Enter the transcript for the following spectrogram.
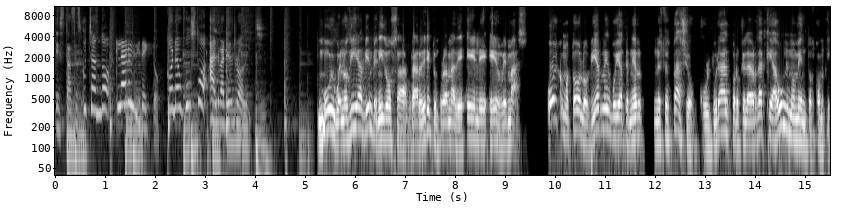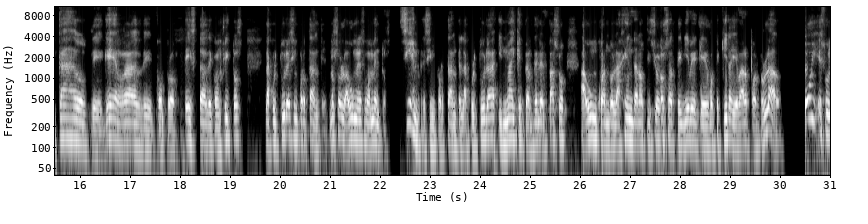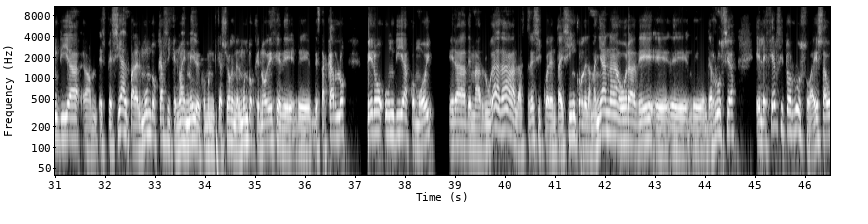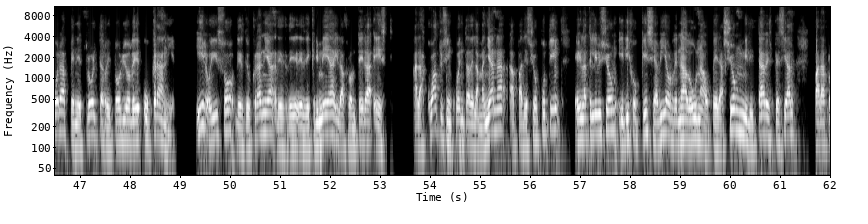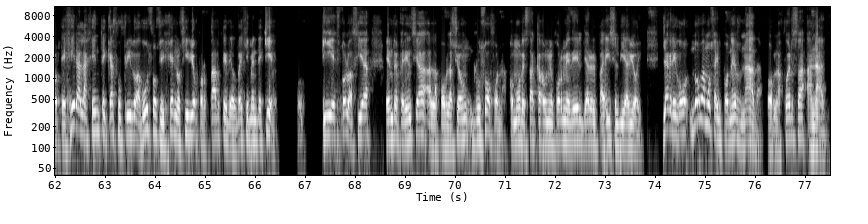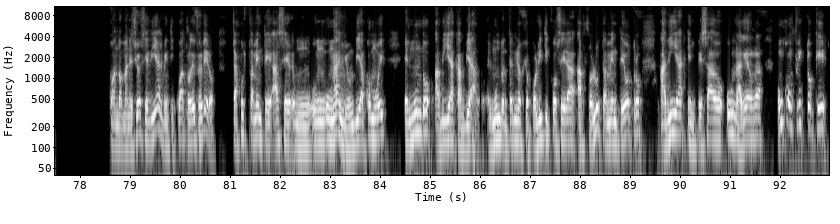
Estás escuchando Claro y Directo con Augusto Álvarez Rodríguez. Muy buenos días, bienvenidos a Claro y Directo, un programa de LR. Hoy, como todos los viernes, voy a tener nuestro espacio cultural, porque la verdad que aún en momentos complicados, de guerra, de protestas, de conflictos, la cultura es importante, no solo aún en esos momentos, siempre es importante la cultura y no hay que perder el paso aún cuando la agenda noticiosa te lleve que o te quiera llevar por otro lado. Hoy es un día um, especial para el mundo, casi que no hay medio de comunicación en el mundo que no deje de, destacarlo, pero un día como hoy era de madrugada a las tres y cinco de la mañana, hora de, eh, de, de, Rusia. El ejército ruso a esa hora penetró el territorio de Ucrania y lo hizo desde Ucrania, desde, desde Crimea y la frontera este. A las cuatro y cincuenta de la mañana apareció Putin en la televisión y dijo que se había ordenado una operación militar especial para proteger a la gente que ha sufrido abusos y genocidio por parte del régimen de Kiev. Y esto lo hacía en referencia a la población rusófona, como destaca un informe del diario El País el día de hoy. Y agregó, no vamos a imponer nada por la fuerza a nadie cuando amaneció ese día, el 24 de febrero. O sea, justamente hace un, año, un día como hoy, el mundo había cambiado. El mundo en términos geopolíticos era absolutamente otro. Había empezado una guerra, un conflicto que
